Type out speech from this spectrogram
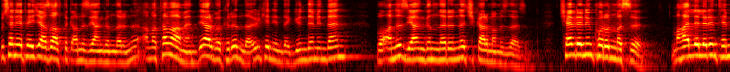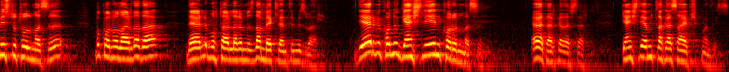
bu sene epeyce azalttık anız yangınlarını ama tamamen Diyarbakır'ın da ülkenin de gündeminden bu anız yangınlarını çıkarmamız lazım. Çevrenin korunması, mahallelerin temiz tutulması bu konularda da değerli muhtarlarımızdan beklentimiz var. Diğer bir konu gençliğin korunması. Evet arkadaşlar, gençliğe mutlaka sahip çıkmalıyız.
